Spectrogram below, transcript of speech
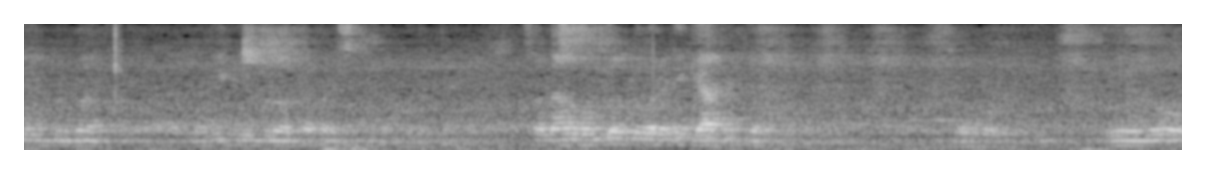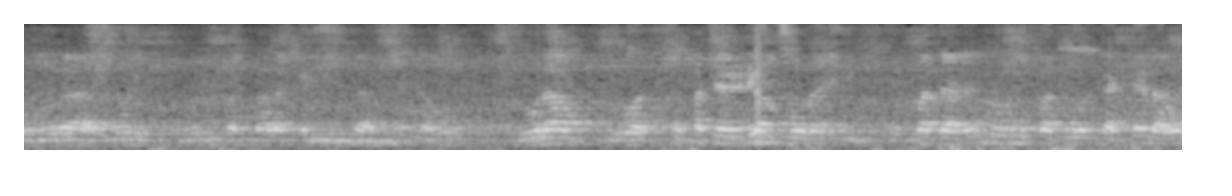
ನೀರು ಬಿಡುವ ನದಿಗೆ ನೀರು ಬಿಡುವಂಥ ಪರಿಸ್ಥಿತಿ ಬಂದಿರುತ್ತೆ ಸೊ ನಾವು ಒಂದೊಂದುವರೆ ಅಡಿ ಗ್ಯಾಪ್ ಇಟ್ಕೊಳ್ತೀವಿ ಸೊ ನೂರ ಇನ್ನೂರ ನೂರ ಇಪ್ಪತ್ನಾಲ್ಕು ಅಡಿಯಿಂದ ಅಂದರೆ ನಾವು ನೂರ ಮೂವತ್ತು ಎಪ್ಪತ್ತೆರಡು ಅಡಿ? ನೂರ ಅಡಿ ಇಪ್ಪತ್ತೆರಡು ನೂರ ಇಪ್ಪತ್ತ್ಮೂರು ಗಂಟೆ ನಾವು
